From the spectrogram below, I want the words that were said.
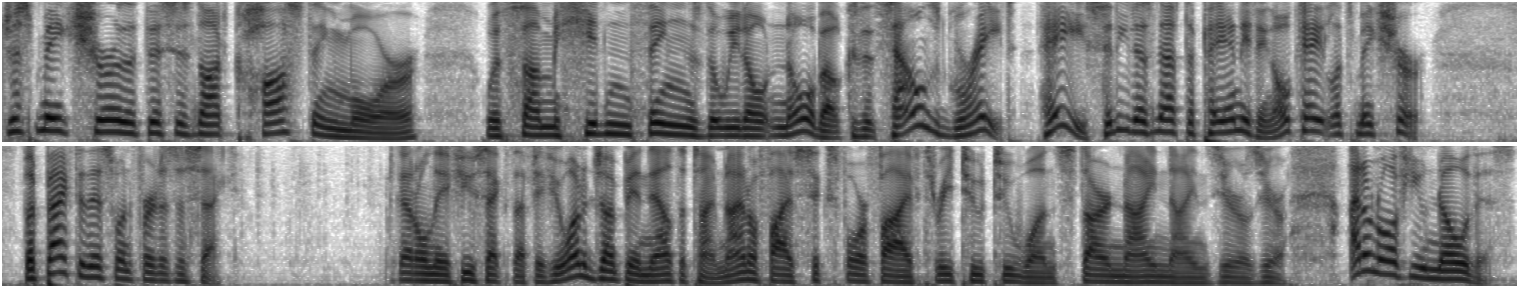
Just make sure that this is not costing more with some hidden things that we don't know about because it sounds great. Hey, city doesn't have to pay anything. Okay, let's make sure. But back to this one for just a sec. Got only a few seconds left. If you want to jump in, now's the time. 905 645 3221 star 9900. I don't know if you know this,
